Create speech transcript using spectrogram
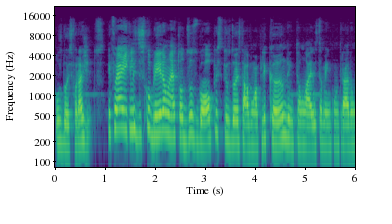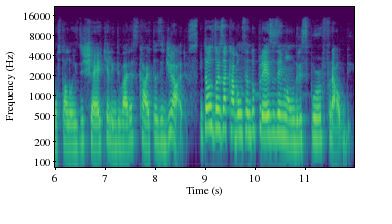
os dois foragidos. E foi aí que eles descobriram né, todos os golpes que os dois estavam aplicando, então lá eles também encontraram os talões de cheque, além de várias cartas e diários. Então os dois acabam sendo presos em Londres por fraude.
